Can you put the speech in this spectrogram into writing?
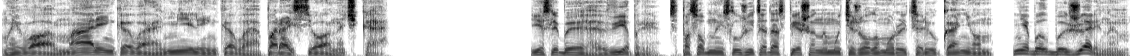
моего маленького, миленького поросеночка. Если бы вепрь, способный служить одоспешенному тяжелому рыцарю конем, не был бы жареным,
